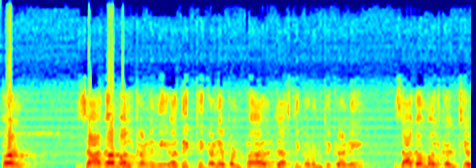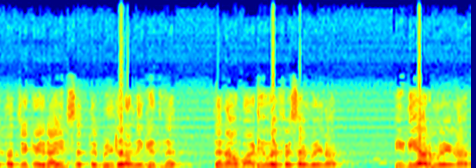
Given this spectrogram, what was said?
पण जागा मालकांनी अधिक ठिकाणी आपण पाहाल जास्ती करून ठिकाणी जागा मालकांची आता जे काही राईट्स आहेत ते बिल्डरांनी घेतलेत त्यांना वाढीव एफ एस आय मिळणार टी डी आर मिळणार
